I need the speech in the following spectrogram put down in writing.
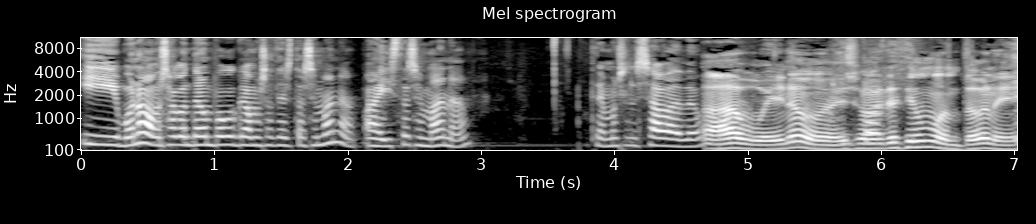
Y bueno, vamos a contar un poco qué vamos a hacer esta semana. Ahí, esta semana. Tenemos el sábado. Ah, bueno, eso me apetece un montón, ¿eh?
